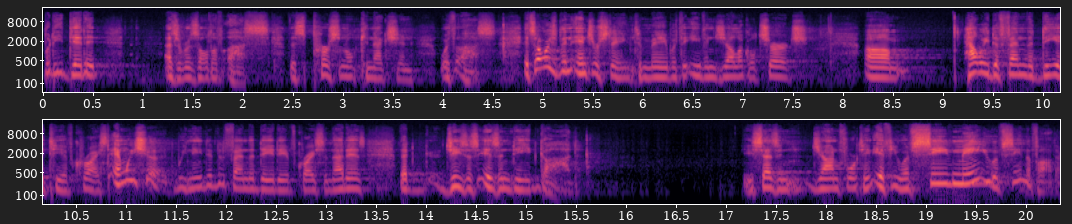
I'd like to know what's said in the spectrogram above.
but he did it as a result of us, this personal connection with us. It's always been interesting to me with the evangelical church um, how we defend the deity of Christ. And we should. We need to defend the deity of Christ, and that is that Jesus is indeed God. He says in John 14, If you have seen me, you have seen the Father.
